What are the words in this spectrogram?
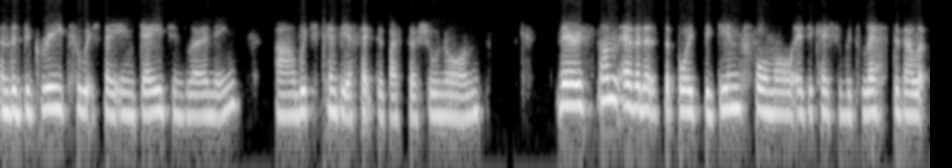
and the degree to which they engage in learning, uh, which can be affected by social norms. There is some evidence that boys begin formal education with less developed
